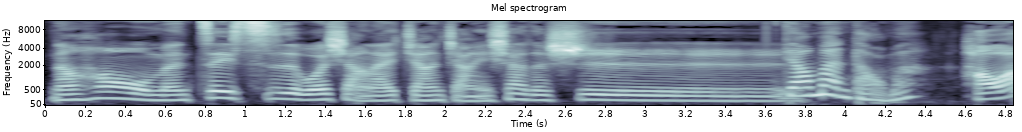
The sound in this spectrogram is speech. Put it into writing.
然后我们这次我想来讲讲一下的是刁曼岛吗好啊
